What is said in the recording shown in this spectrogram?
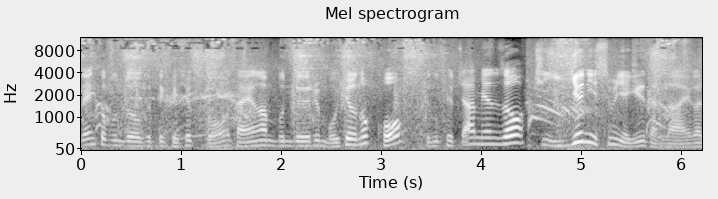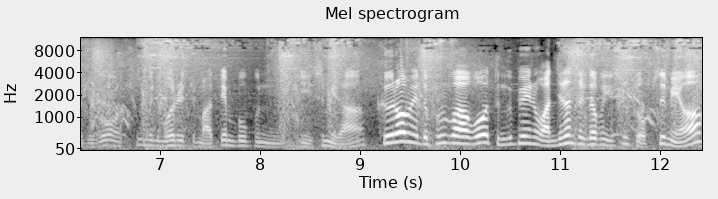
랭커분도 그때 계셨고 다양한 분들을 모셔놓고 등급표 짜면서 혹시 이견이 있으면 얘기를 달라 해가지고 충분히 머리를 좀 맞댄 부분이 있습니다. 그럼에도 불구하고 등급표에는 완전한 정답은 있을 수 없으며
